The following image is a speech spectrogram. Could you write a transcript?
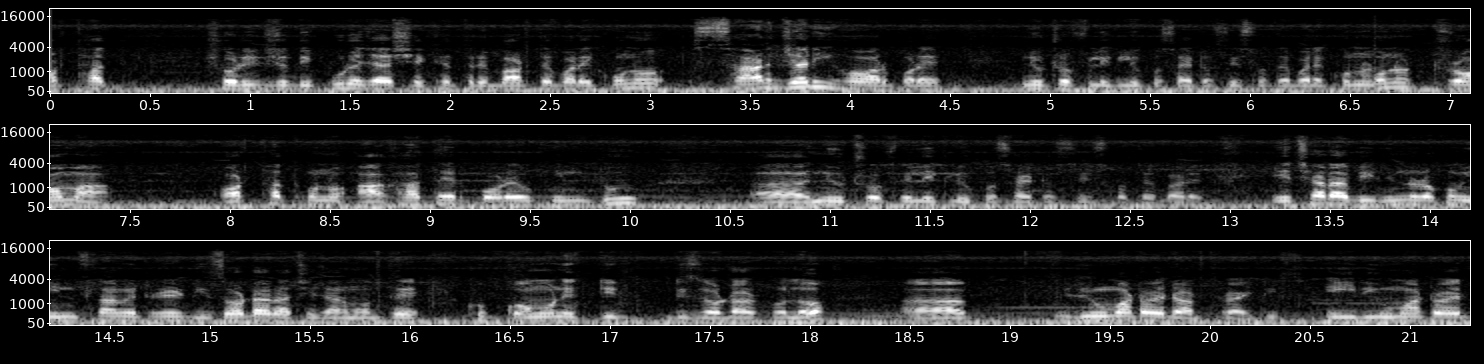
অর্থাৎ শরীর যদি পুড়ে যায়, সেক্ষেত্রে বাড়তে পারে। কোনো সার্জারি হওয়ার পরে নিউট্রোফিলিক লিউকোসাইটোসিস হতে পারে। কোনো কোনো ট্রমা অর্থাৎ কোনো আঘাতের পরেও কিন্তু নিউট্রোফিলিক লিউকোসাইটোসিস হতে পারে। এছাড়া বিভিন্ন রকম ইনফ্লামেটরি ডিসঅর্ডার আছে, যার মধ্যে খুব কমন একটি ডিসঅর্ডার হলো রিউমাটয়েড আর্থরাইটিস এই রিউমাটয়েড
